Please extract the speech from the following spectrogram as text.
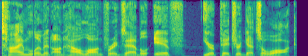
time limit on how long, for example, if your pitcher gets a walk?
